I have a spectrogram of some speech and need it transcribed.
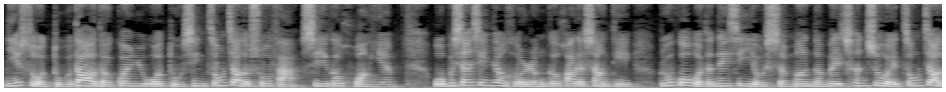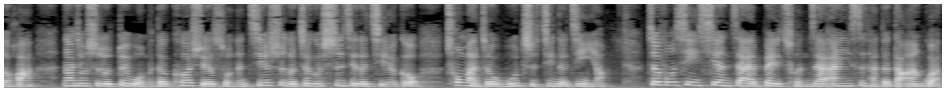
你所读到的关于我笃信宗教的说法是一个谎言。我不相信任何人格化的上帝。如果我的内心有什么能被称之为宗教的话，那就是对我们的科学所能揭示的这个世界的结构充满着无止境的敬仰。”这封信现在被存在爱因斯坦的档案馆。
